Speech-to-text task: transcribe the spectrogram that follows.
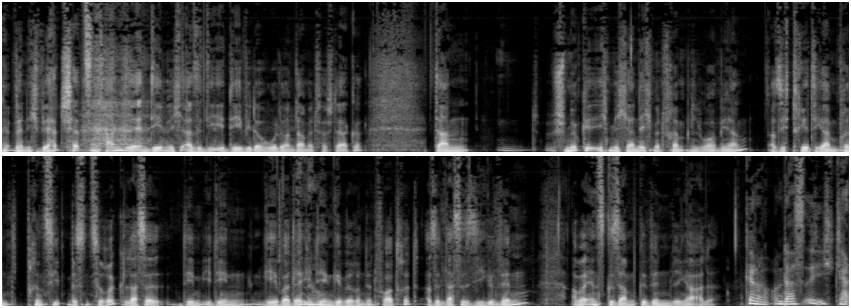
wenn ich wertschätzend handle, indem ich also die Idee wiederhole und damit verstärke, dann schmücke ich mich ja nicht mit fremden Lorbeeren. Also ich trete ja im Prin- Prinzip ein bisschen zurück, lasse dem Ideengeber, der Genau. Ideengeberin den Vortritt, also lasse sie gewinnen, aber insgesamt gewinnen wir ja alle. Genau. Und das, ich kann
